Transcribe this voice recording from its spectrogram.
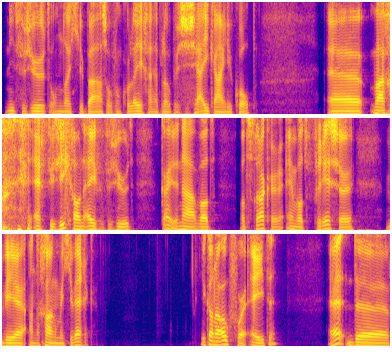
niet verzuurt omdat je baas of een collega hebt lopen zeiken aan je kop, uh, maar echt fysiek gewoon even verzuurt, kan je daarna wat, wat strakker en wat frisser weer aan de gang met je werk. Je kan er ook voor eten. Hè? De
